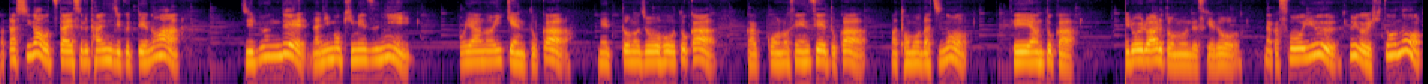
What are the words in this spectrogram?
私がお伝えする他人軸っていうのは自分で何も決めずに親の意見とかネットの情報とか学校の先生とか、まあ、友達の提案とかいろいろあると思うんですけどなんかそういうとにかく人の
